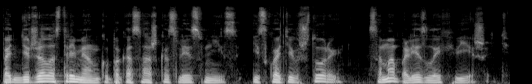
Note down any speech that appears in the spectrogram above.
Поддержала стремянку, пока Сашка слез вниз, и, схватив шторы, сама полезла их вешать.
